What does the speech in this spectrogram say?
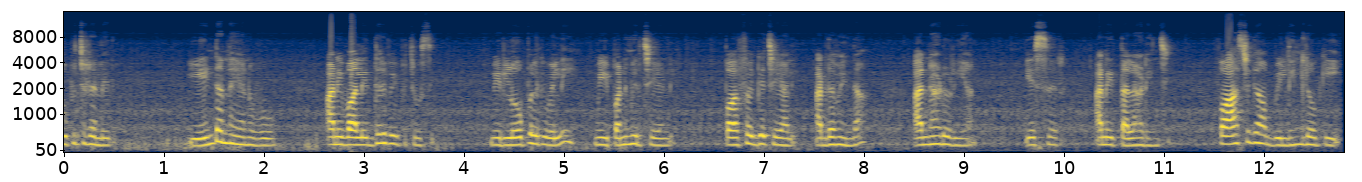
చూపించడం లేదు. ఏంటన్నయ్య నువ్వు? అని వాళ్ళిద్దరి వైపు చూసి మీరు లోపలికి వెళ్ళి మీ పని మీరు చేయండి. పర్ఫెక్ట్గా చేయాలి. అర్థమైందా? అన్నాడు రియాన్. ఎస్ సార్ అని తలాడించి ఫాస్ట్గా బిల్డింగ్లోకి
